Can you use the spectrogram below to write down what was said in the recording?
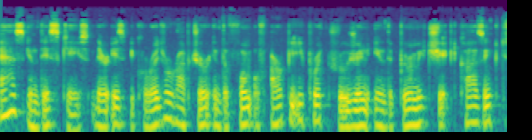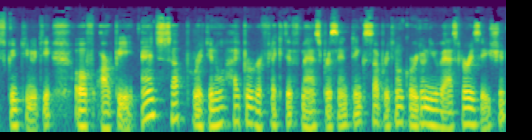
As in this case, there is a choroidal rupture in the form of RPE protrusion in the pyramid shape, causing discontinuity of RPE, and subretinal hyperreflective mass presenting subretinal choroidal neovascularization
